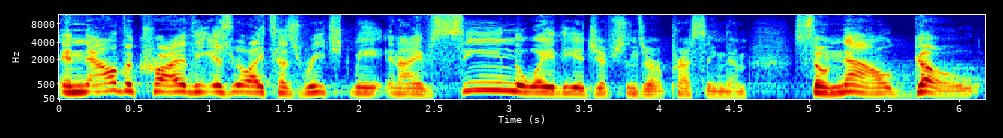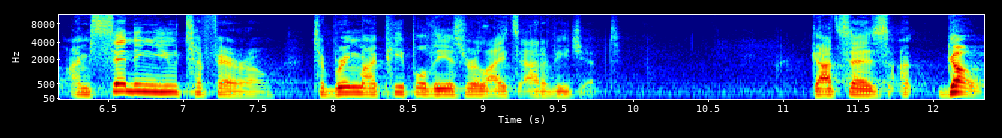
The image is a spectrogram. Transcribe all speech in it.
and now the cry of the Israelites has reached me, and I have seen the way the Egyptians are oppressing them. So now go, I'm sending you to Pharaoh to bring my people, the Israelites, out of Egypt. God says, uh, Go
